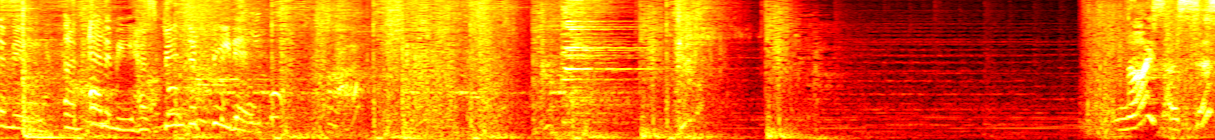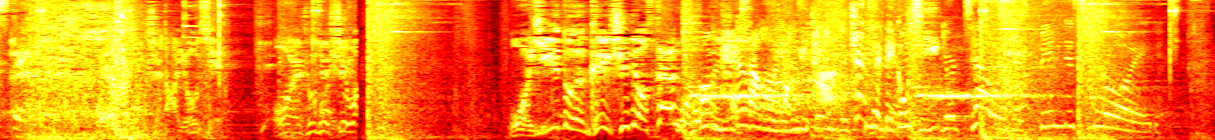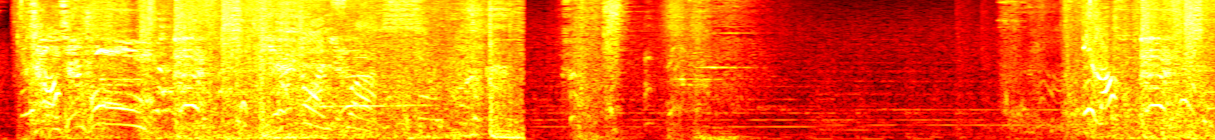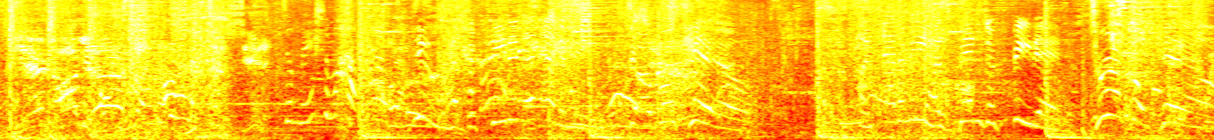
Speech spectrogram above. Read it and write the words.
enemy! An enemy has been defeated! Nice assisting. 是打游戏，偶尔出去室外，我一顿可以吃掉三头。我方凯撒姆 Ally 防御 has 塔 been 正在被攻击 defeated. Your tower has been destroyed. 向前冲！ defeated an enemy! Double kill! An enemy has been defeated! Triple kill!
